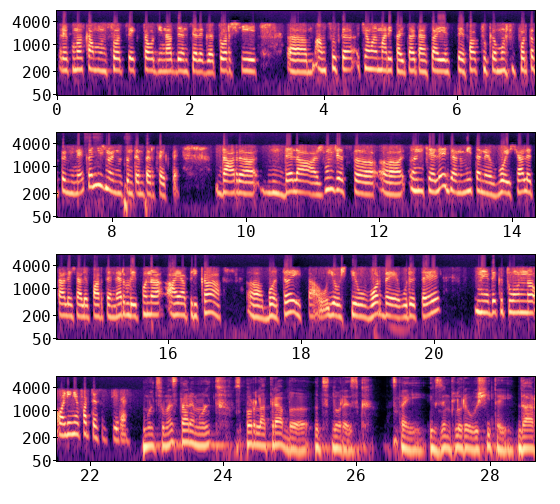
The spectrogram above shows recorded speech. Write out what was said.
recunosc că am un soț extraordinar de înțelegător și uh, am spus că cea mai mare calitate a sa este faptul că mă suportă pe mine, că nici noi nu suntem perfecte. Dar uh, de la a ajunge să uh, înțelegi anumite nevoi și ale tale și ale partenerului până ai aplica uh, bătăi sau, eu știu, vorbe urâte, nu e decât un, o linie foarte subțire. Mulțumesc tare mult, spor la treabă îți doresc. Asta e exemplu reușitei, dar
